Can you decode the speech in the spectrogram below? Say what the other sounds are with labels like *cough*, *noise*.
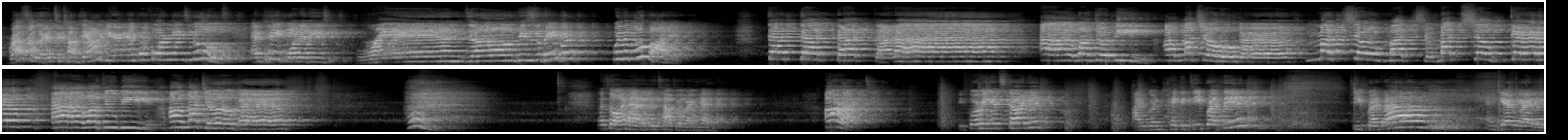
wrestler to come down here and perform these moves and pick one of these random pieces of paper with a move on it. Da da da da da. I want to be a macho girl, macho, macho, macho girl. I want to be a macho girl. That's all I had at the top of my head. All right. Before we get started, I'm going to take a deep breath in, deep breath out, and get ready.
